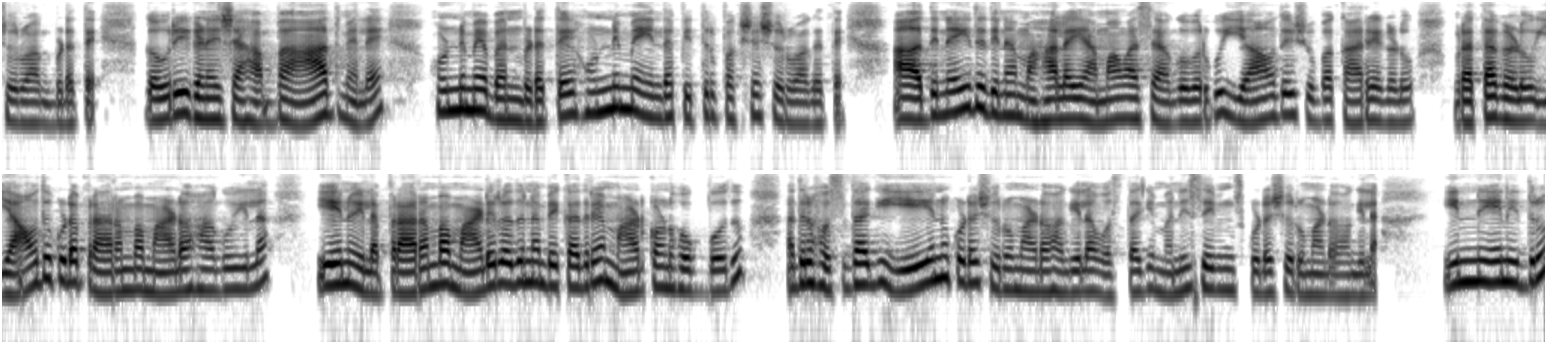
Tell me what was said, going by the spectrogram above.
ಶುರು ಆಗ್ಬಿಡುತ್ತೆ. ಗೌರಿ ಗಣೇಶ ಹಬ್ಬ ಆದಮೇಲೆ ಹುಣ್ಣಿಮೆ ಬಂದ್ಬಿಡುತ್ತೆ. ಹುಣ್ಣಿಮೆಯಿಂದ ಪಿತೃಪಕ್ಷ ಶುರುವಾಗುತ್ತೆ. ಆ 15 ದಿನ ಮಹಾಲಯ ಅಮಾವಾಸ್ಯೆ ಆಗೋವರೆಗೂ ಯಾವುದೇ ಶುಭ ಕಾರ್ಯಗಳು, ವ್ರತಗಳು ಯಾವುದು ಕೂಡ ಪ್ರಾರಂಭ ಮಾಡೋ ಹಾಗೂ ಇಲ್ಲ, ಏನೂ ಇಲ್ಲ. ಪ್ರಾರಂಭ ಮಾಡಿರೋದನ್ನ ಬೇಕಾದ್ರೆ ಮಾಡ್ಕೊಂಡು ಹೋಗ್ಬೋದು. ಆದರೆ ಹೊಸದಾಗಿ ಏನು ಕೂಡ ಶುರು ಮಾಡೋ ಹಾಗಿಲ್ಲ. ಹೊಸದಾಗಿ ಮನಿ ಸೇವಿಂಗ್ಸ್ ಕೂಡ ಶುರು ಮಾಡೋ ಹಾಗಿಲ್ಲ. ಇನ್ನೇನಿದ್ರು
